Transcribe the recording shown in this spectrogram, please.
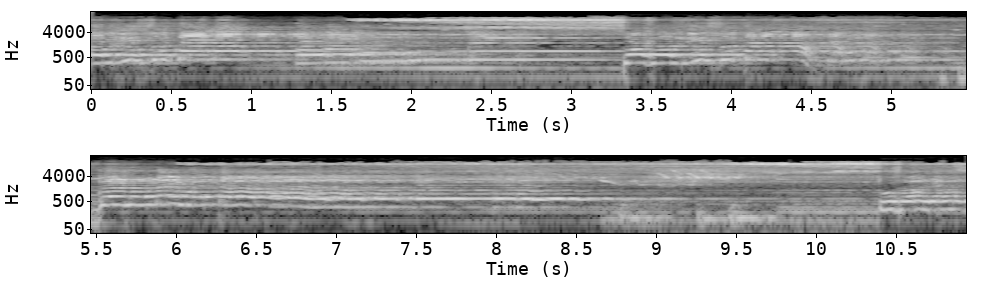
गौरी सुताना. त्या गौरी सुताना गणदैवता तुझा ध्यास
